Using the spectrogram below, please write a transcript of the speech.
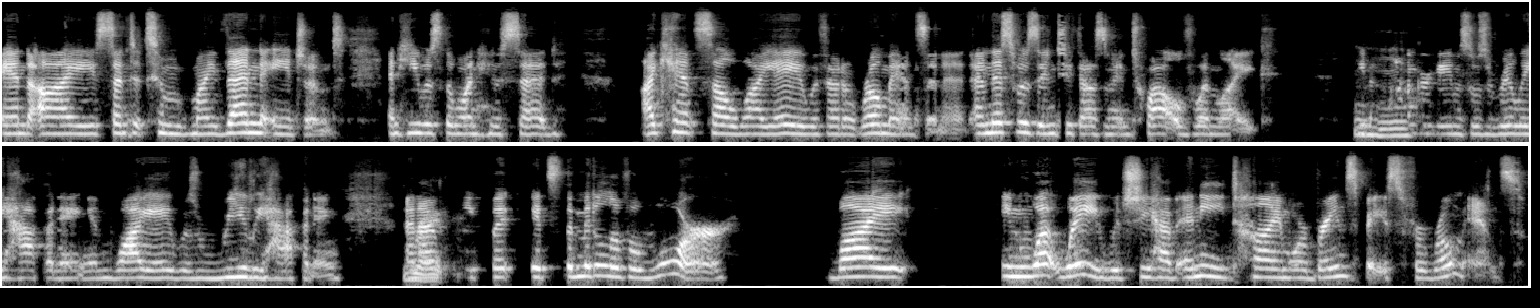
and I sent it to my then agent, and he was the one who said, I can't sell YA without a romance in it. And this was in 2012 when, like, you know, mm-hmm. Hunger Games was really happening and YA was really happening. And right. I'm like, but it's the middle of a war. Why, in what way would she have any time or brain space for romance?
